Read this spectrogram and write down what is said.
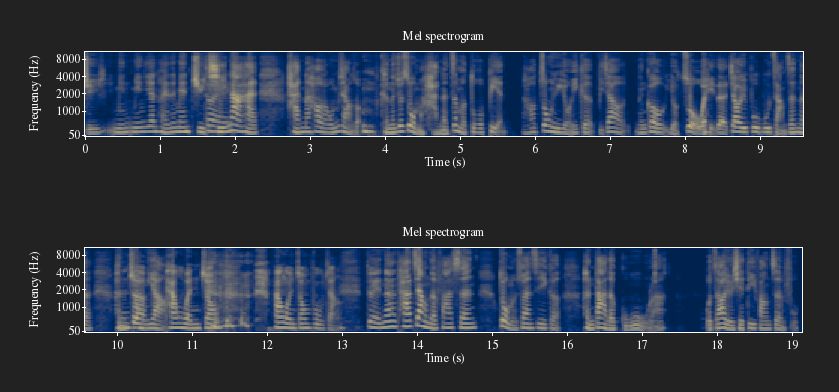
举民民间团那边举旗呐喊，喊了后，我们想说，嗯，可能就是我们喊了这么多遍，然后终于有一个比较能够有作为的教育部部长，真的很重要。潘文忠，潘文忠部长，对，那他这样的发声，对我们算是一个很大的鼓舞啦。我知道有些地方政府，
